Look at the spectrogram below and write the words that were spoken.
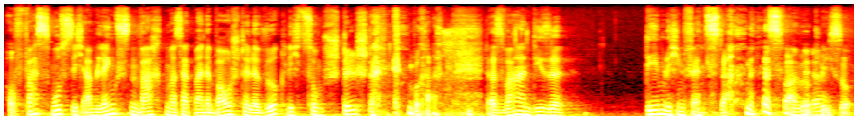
auf was musste ich am längsten warten? Was hat meine Baustelle wirklich zum Stillstand gebracht? Das waren diese dämlichen Fenster. Das war wirklich ja. so.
